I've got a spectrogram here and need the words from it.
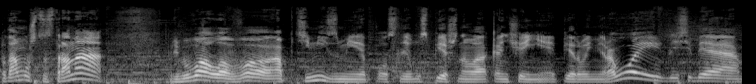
Потому что страна пребывала в оптимизме после успешного окончания Первой мировой для себя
